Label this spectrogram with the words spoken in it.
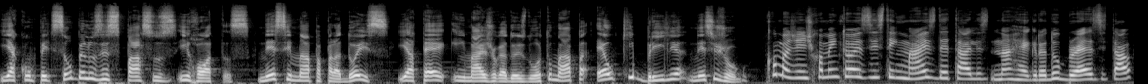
e a competição pelos espaços e rotas nesse mapa para dois e até em mais jogadores no outro mapa é o que brilha nesse jogo. Como a gente comentou, existem mais detalhes na regra do Brass e tal,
